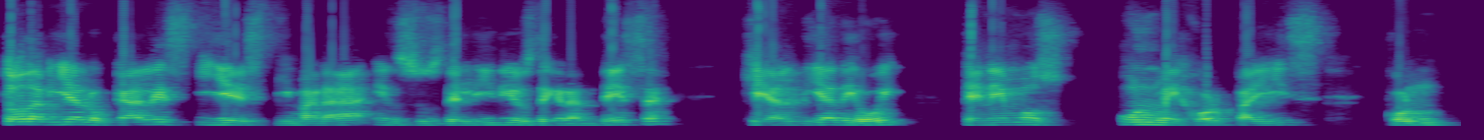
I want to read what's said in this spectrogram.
todavía locales y estimará en sus delirios de grandeza que al día de hoy tenemos un mejor país con,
